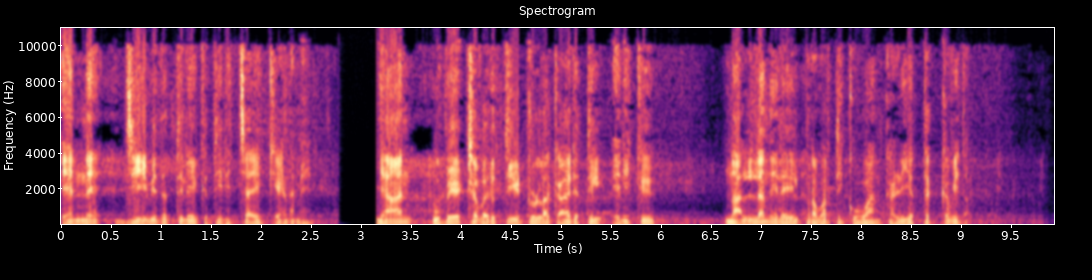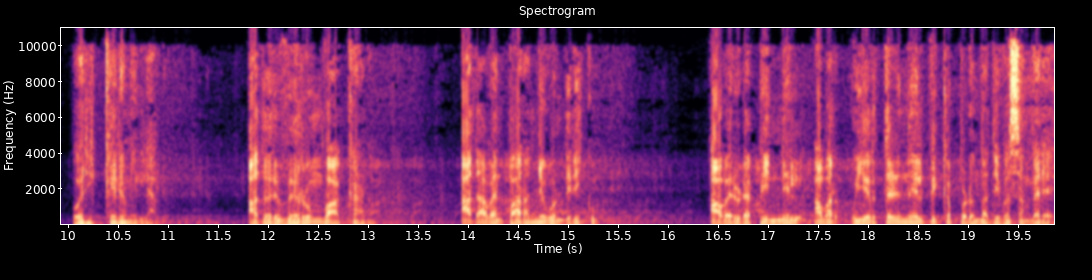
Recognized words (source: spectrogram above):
എന്നെ ജീവിതത്തിലേക്ക് തിരിച്ചയക്കണമേ. ഞാൻ ഉപേക്ഷ വരുത്തിയിട്ടുള്ള കാര്യത്തിൽ എനിക്ക് നല്ല നിലയിൽ പ്രവർത്തിക്കുവാൻ കഴിയത്തക്ക വിധം. ഒരിക്കലുമില്ല. അതൊരു വെറും വാക്കാണ്. അതവൻ പറഞ്ഞുകൊണ്ടിരിക്കും. അവരുടെ പിന്നിൽ അവർ ഉയർത്തെഴുന്നേൽപ്പിക്കപ്പെടുന്ന ദിവസം വരെ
